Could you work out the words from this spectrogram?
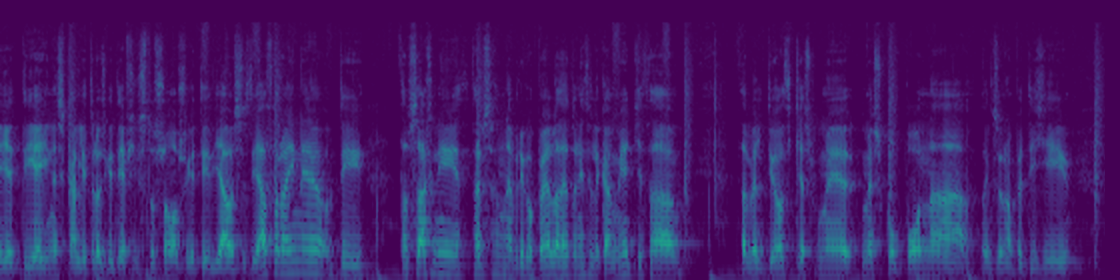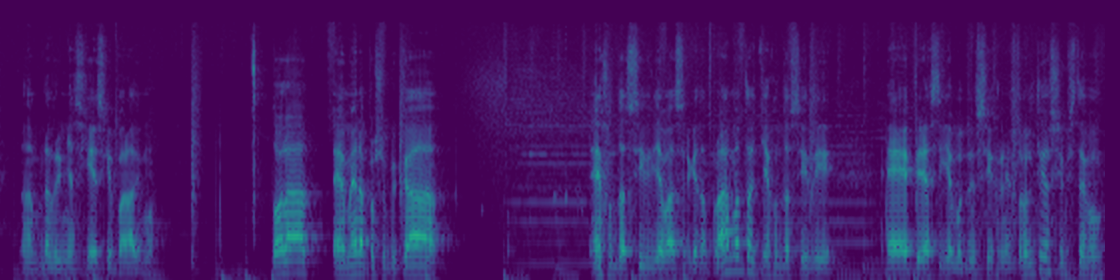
γιατί έγινες καλύτερος, γιατί έφτιαξε το σώμα σου, γιατί διάβασες διάφορα, είναι ότι θα ψάχνει, θα έψαχνε να βρει κοπέλα, δεν τον ήθελε καμία και θα, θα βελτιώθηκε ας πούμε, με σκοπό να, δεν ξέρω, να πετύχει να, να βρει μια σχέση για παράδειγμα. Τώρα, εμένα προσωπικά έχοντας ήδη διαβάσει αρκετά πράγματα και έχοντας ήδη ε, επηρεαστεί και από την σύγχρονη αυτοβελτίωση, πιστεύω,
